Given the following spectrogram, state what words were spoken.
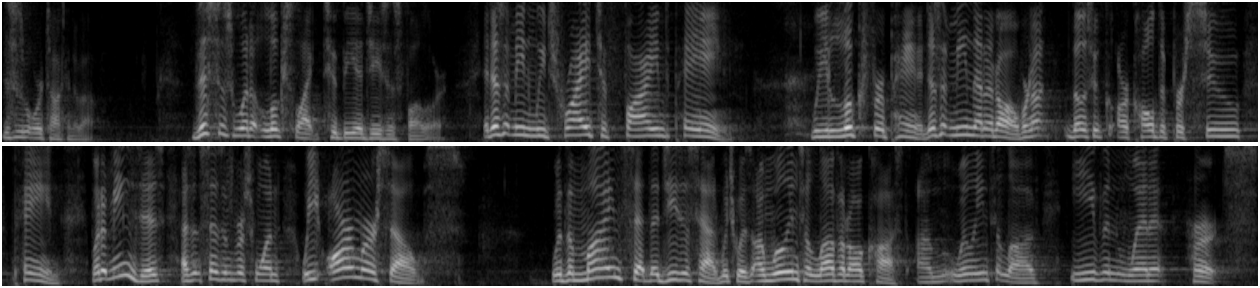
This is what we're talking about. This is what it looks like to be a Jesus follower. It doesn't mean we try to find pain. We look for pain. It doesn't mean that at all. We're not those who are called to pursue pain. What it means is, as it says in verse 1, we arm ourselves with the mindset that Jesus had, which was, I'm willing to love at all cost. I'm willing to love even when it hurts.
